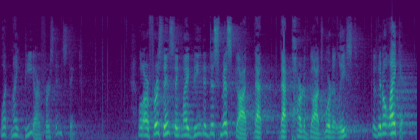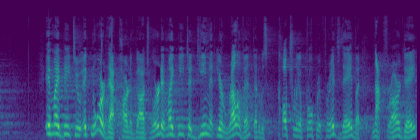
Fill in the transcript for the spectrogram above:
what might be our first instinct? Well, our first instinct might be to dismiss God, that, that part of God's word at least, because we don't like it. It might be to ignore that part of God's word. It might be to deem it irrelevant, that it was culturally appropriate for its day, but not for our day.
